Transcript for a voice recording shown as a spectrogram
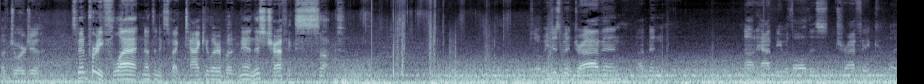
of Georgia. It's been pretty flat, nothing spectacular, but man, this traffic sucks. So we just been driving. I've been not happy with all this traffic, but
